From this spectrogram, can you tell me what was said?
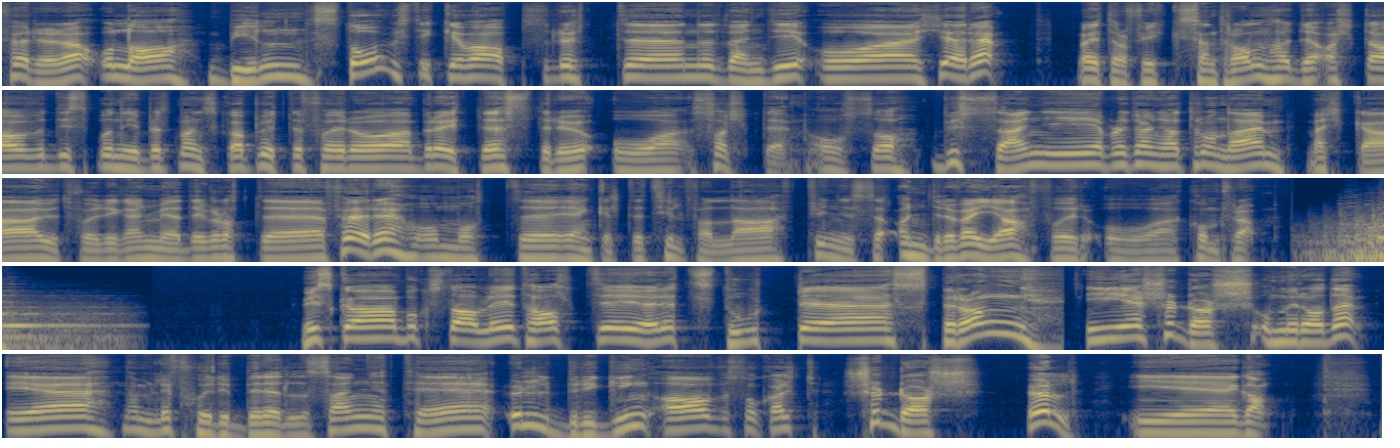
førere å la bilen stå hvis det ikke var absolutt eh, nødvendig å kjøre. Veitrafikksentralen hadde alt av disponibelt mannskap ute for å brøyte, strø og salte. Også bussene i bl.a. Trondheim merka utfordringene med det glatte føret, og måtte i enkelte tilfeller finne seg andre veier for å komme fram. Vi skal bokstavelig talt gjøre et stort eh, sprang. I Stjørdalsområdet er nemlig forberedelsene til ølbrygging av såkalt stjørdalsøl i gang.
